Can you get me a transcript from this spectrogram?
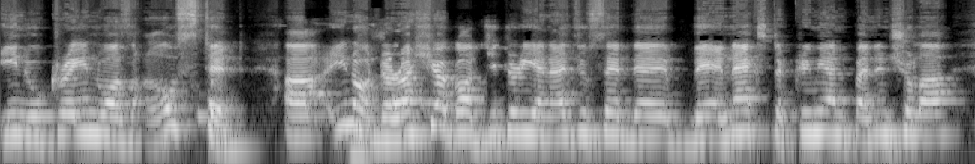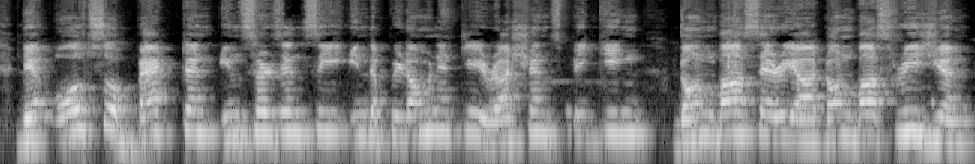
in Ukraine was ousted, uh, you know, the Russia got jittery, and as you said, they, they annexed the Crimean Peninsula. They also backed an insurgency in the predominantly Russian-speaking Donbass area, Donbass region.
